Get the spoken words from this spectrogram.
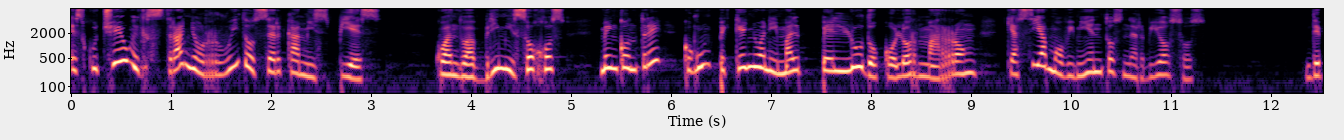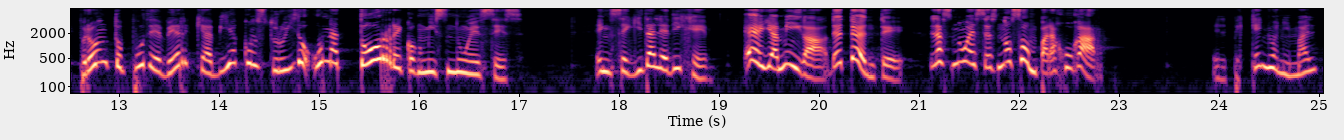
escuché un extraño ruido cerca a mis pies. Cuando abrí mis ojos, me encontré con un pequeño animal peludo color marrón que hacía movimientos nerviosos. De pronto pude ver que había construido una torre con mis nueces. Enseguida le dije, ¡Ey, amiga! ¡Detente! Las nueces no son para jugar. El pequeño animal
